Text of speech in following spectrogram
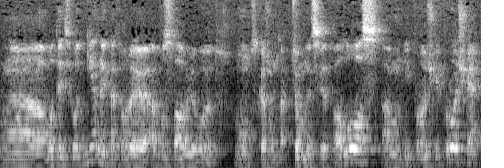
а, вот эти вот гены, которые обуславливают, ну, скажем так, темный цвет волос там, и прочее, прочее,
